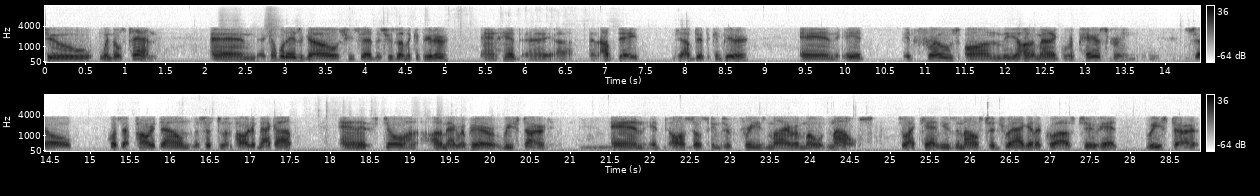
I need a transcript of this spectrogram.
to Windows 10. And a couple of days ago, she said that she was on the computer and hit a, uh, an update to update the computer, and it it froze on the automatic repair screen. So, of course, I powered down the system and powered it back up, and it's still on automatic repair restart, and it also seems to freeze my remote mouse. So I can't use the mouse to drag it across to hit restart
